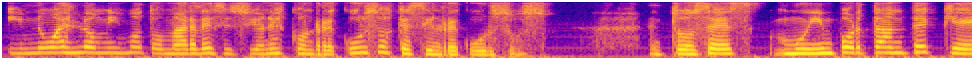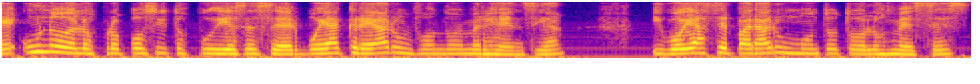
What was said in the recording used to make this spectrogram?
y no es lo mismo tomar decisiones con recursos que sin recursos. Entonces, muy importante que uno de los propósitos pudiese ser, voy a crear un fondo de emergencia y voy a separar un monto todos los meses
